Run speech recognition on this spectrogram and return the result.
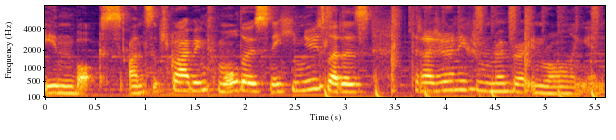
inbox. Unsubscribing from all those sneaky newsletters that I don't even remember enrolling in.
